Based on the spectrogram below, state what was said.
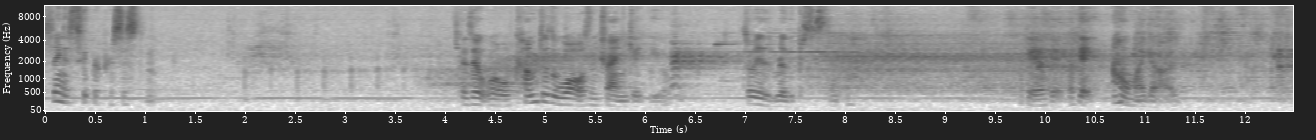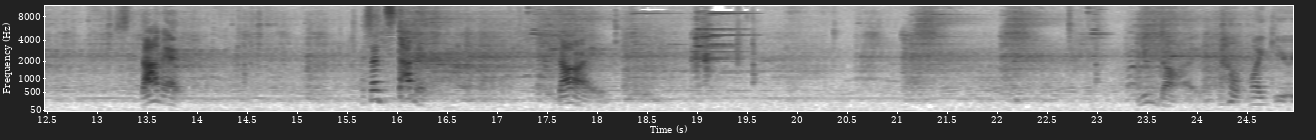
this thing is super persistent. Because it will come to the walls and try and get you. So it is really persistent. Okay, okay, okay. Oh my god. Stop it! Said stop it! Die. You die. I don't like you.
